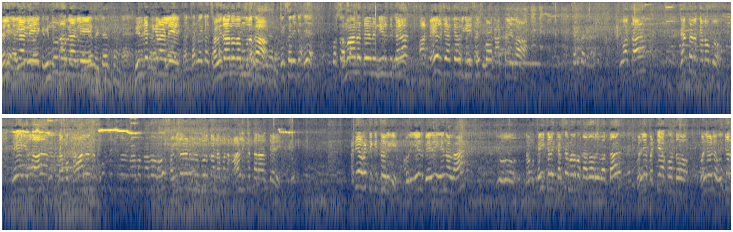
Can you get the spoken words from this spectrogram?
ದಲಿತರಿಗಾಗ್ಲಿ ಹಿಂದೂದವ್ರಿಗಾಗ್ಲಿ ನಿರ್ಗತಿಗರಾಗ್ಲಿ ಸಂವಿಧಾನದ ಮೂಲಕ ಸಮಾನತೆಯನ್ನು ನೀಡಿದಕ್ಕ ಆ ಮೇಲ್ಜಾತಿಯವರಿಗೆ ಸಹಿಸ್ಕೊಳಕ್ ಆಗ್ತಾ ಇಲ್ಲ. ಇವತ್ತ ಹೇಳ್ತಾರೆ ಕೆಲವೊಬ್ರು. ಏ, ಇಲ್ಲ, ನಮ್ಮ ಕಾಲನ್ನು ಸಚಿವರು ಸಂವಿಧಾನದ ಮೂಲಕ ನಮ್ಮನ್ನು ಆಳ್ಲಿಕ್ಕತ್ತಾರ ಅಂತೇಳಿ. ಅದೇ ಹೊಟ್ಟಿಗಿದ್ದವರಿಗೆ ಅವ್ರಿಗೆ ಏನು ಬೇರೆ ಏನಲ್ಲ. ಇವರು ನಮ್ಮ ಕೈ ಕೆಳಗೆ ಕೆಲಸ ಮಾಡ್ಬೇಕಾದವ್ರು ಇವತ್ತ ಒಳ್ಳೆ ಬಟ್ಟೆ ಹಾಕೊಂಡು ಒಳ್ಳೆ ಒಳ್ಳೆ ಉದ್ಯೋಗ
